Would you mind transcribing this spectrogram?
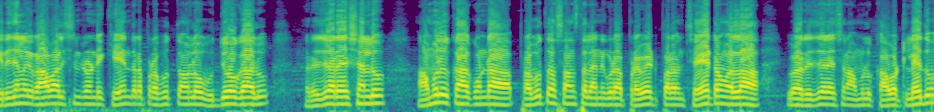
గిరిజనులకు రావాల్సినటువంటి కేంద్ర ప్రభుత్వంలో ఉద్యోగాలు రిజర్వేషన్లు అమలు కాకుండా ప్రభుత్వ సంస్థలన్నీ కూడా ప్రైవేట్ పరం చేయటం వల్ల ఇవాళ రిజర్వేషన్ అమలు కావట్లేదు.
